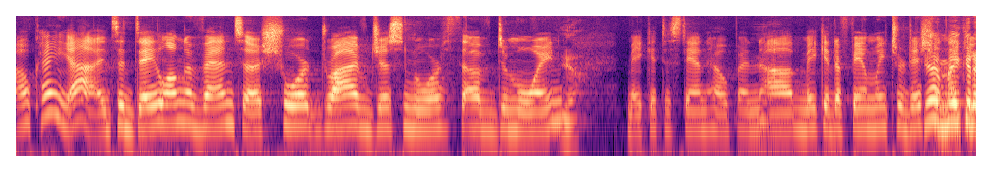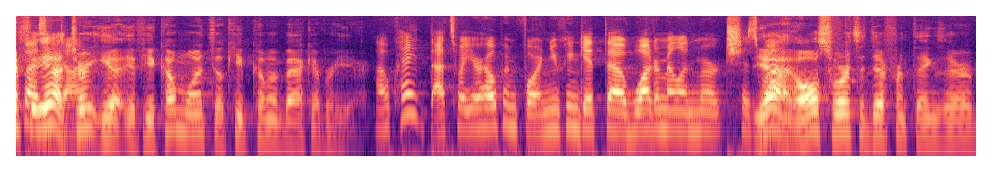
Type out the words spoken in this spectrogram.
Okay, yeah, it's a day-long event, a short drive just north of Des Moines. Yeah make it to Stanhope and uh, make it a family tradition. Yeah, make like it a yeah, turn, yeah. If you come once, you'll keep coming back every year. Okay, that's what you're hoping for, and you can get the watermelon merch as yeah, well. Yeah, all sorts of different things there.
